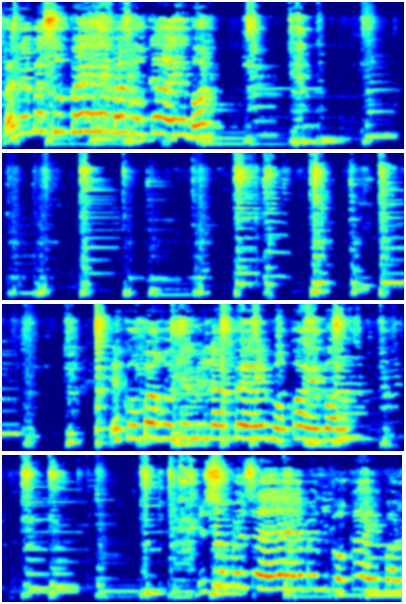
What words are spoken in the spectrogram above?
Bana basupe baboka e bon ekombango zemila mpe moko ebol biso mpese ebeni boka ebol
